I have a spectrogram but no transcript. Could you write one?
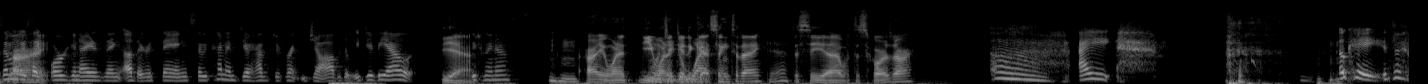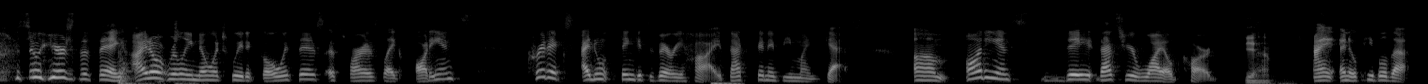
Someone was like organizing other things, so we kind of do have different jobs that we divvy out Yeah. between us. hmm All right. You want to? Do you Wanna want do a the whack guessing today Yeah. to see uh, what the scores are? Uh, I okay. So, so here's the thing. I don't really know which way to go with this as far as like audience critics. I don't think it's very high. That's going to be my guess. Um, audience, they that's your wild card. Yeah. I I know people that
